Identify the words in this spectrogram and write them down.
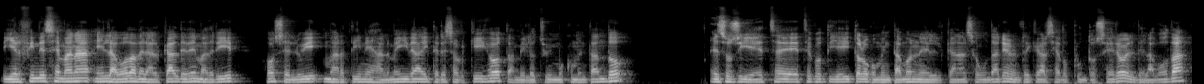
Y el fin de semana en la boda del alcalde de Madrid, José Luis Martínez Almeida y Teresa Urquijo, también lo estuvimos comentando. Eso sí, este, este cotilleito lo comentamos en el canal secundario, en Enrique García 2.0, el de la boda.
